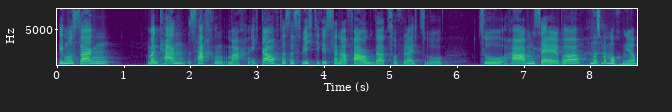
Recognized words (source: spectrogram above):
ich muss sagen, man kann Sachen machen. Ich glaube auch, dass es wichtig ist, seine Erfahrung dazu vielleicht so zu haben selber. Muss man machen, ja.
